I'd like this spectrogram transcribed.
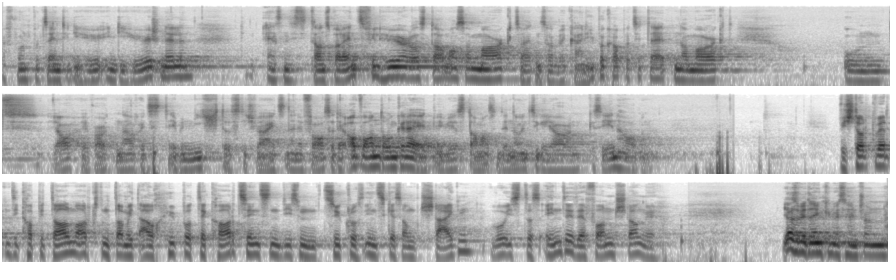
auf 5% in die, Höhe, in die Höhe schnellen. Erstens ist die Transparenz viel höher als damals am Markt, zweitens haben wir keine Überkapazitäten am Markt und ja, wir erwarten auch jetzt eben nicht, dass die Schweiz in eine Phase der Abwanderung gerät, wie wir es damals in den 90er Jahren gesehen haben. Wie stark werden die Kapitalmarkt- und damit auch Hypothekarzinsen in diesem Zyklus insgesamt steigen? Wo ist das Ende der Fahnenstange? Ja, also wir denken, wir sind schon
